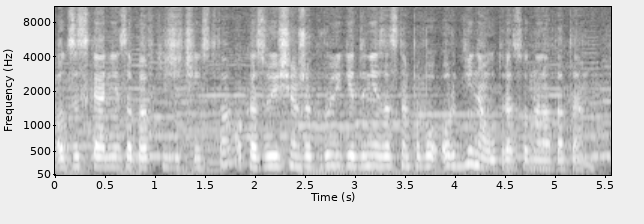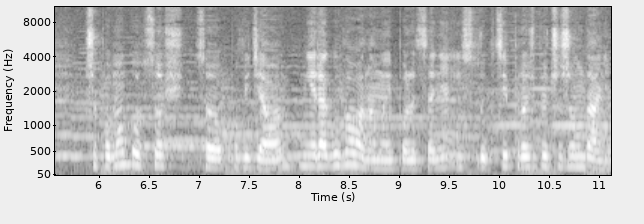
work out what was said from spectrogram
Odzyskanie zabawki z dzieciństwa okazuje się, że królik jedynie zastępował oryginał utracony lata temu. Czy pomogło coś, co powiedziałam? Nie reagowała na moje polecenia, instrukcje, prośby czy żądania.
